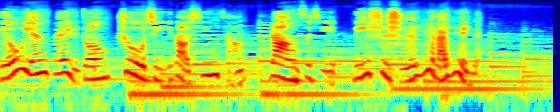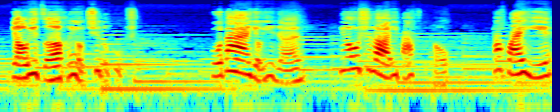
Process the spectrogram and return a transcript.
流言蜚语中竖起一道心墙，让自己离事实越来越远。有一则很有趣的故事。古代有一人丢失了一把斧头，他怀疑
